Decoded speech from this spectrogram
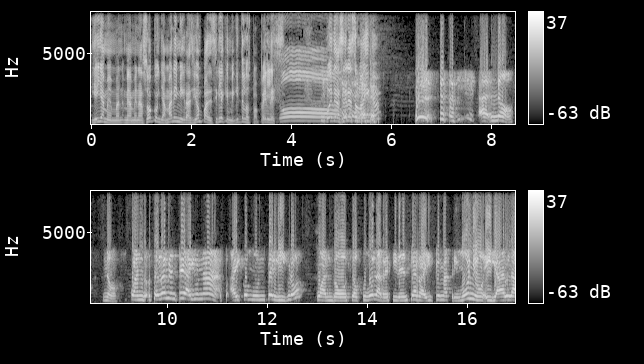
y ella me amenazó con llamar a inmigración para decirle que me quiten los papeles. No. ¿Puede hacer eso la hija? Ah, no, no. Cuando solamente hay una, hay como un peligro cuando se obtuvo la residencia a raíz de un matrimonio y ya la,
